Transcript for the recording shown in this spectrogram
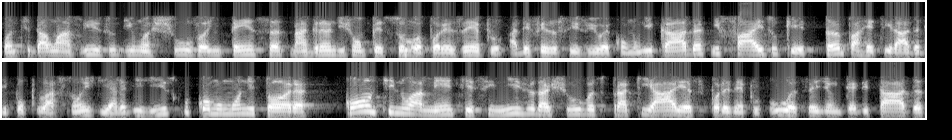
quando se dá um aviso de uma chuva intensa na Grande João Pessoa, por exemplo, a Defesa Civil é comunicada e faz o que? Tanto a retirada de populações de área de risco, como monitora continuamente esse nível das chuvas para que áreas, por exemplo, ruas sejam interditadas,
